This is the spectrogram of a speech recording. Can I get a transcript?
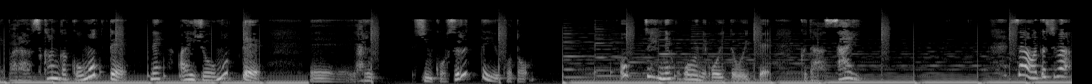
えー、バランス感覚を持って、ね、愛情を持って、えー、やる、進行するっていうことをぜひね、心に置いておいてください。さあ、私は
